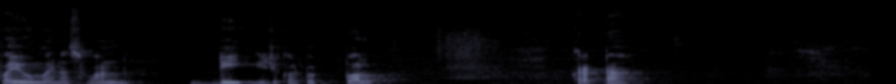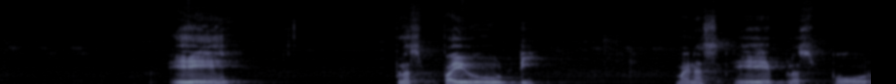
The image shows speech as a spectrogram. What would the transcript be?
five minus one d equal to twelve ಕರೆಕ್ಟಾ a plus five d minus a plus four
